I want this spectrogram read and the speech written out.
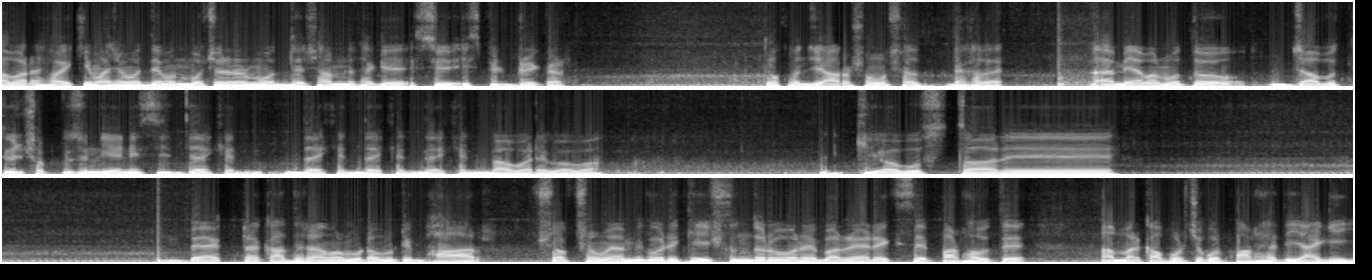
আবার হয় কি মাঝে মধ্যে এমন মোচরের মধ্যে সামনে থাকে স্পিড ব্রেকার তখন যে আরও সমস্যা দেখা যায়। আমি আমার মতো যাবতীয় সবকিছু নিয়ে নিছি, দেখেন দেখেন দেখেন দেখেন, বাবা রে বাবা। কি অবস্থা রে। ব্যাগটা কাঁধের আমার মোটামুটি ভার। সবসময় আমি করি কি, সুন্দরবনে বা রেডেক্সে পাঠাওতে আমার কাপড় চোপড় পাঠা দিই আগেই।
